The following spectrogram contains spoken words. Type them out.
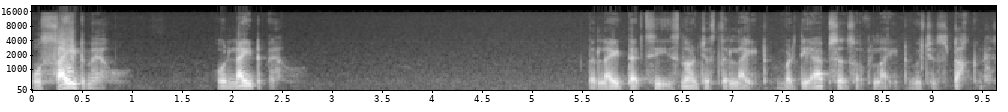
वो साइट में हो, वो लाइट में हो। The light that see is not just the light but the absence of light which is darkness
